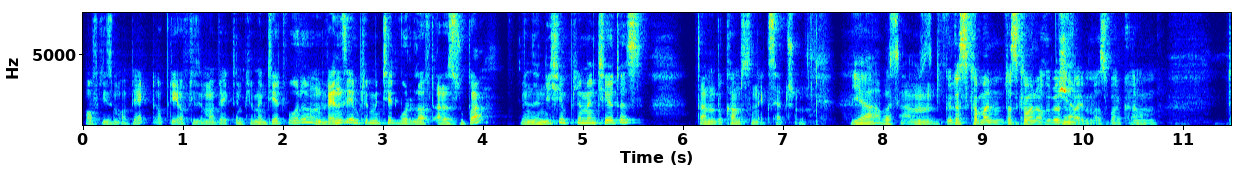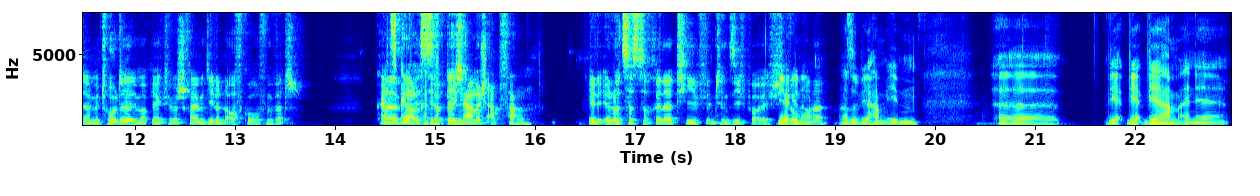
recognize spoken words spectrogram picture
auf diesem Objekt, ob die auf diesem Objekt implementiert wurde. Und wenn sie implementiert wurde, läuft alles super. Wenn sie nicht implementiert ist, dann bekommst du eine Exception. Ja, aber es, ähm, das kann man, das kann man auch überschreiben. Ja. Also man kann deine Methode im Objekt überschreiben, die dann aufgerufen wird. Ganz äh, genau, kannst du dynamisch abfangen. Ihr, ihr, nutzt das doch relativ intensiv bei euch. Ja, genau. Oder? Also wir haben eben, äh, wir, wir, wir haben eine,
